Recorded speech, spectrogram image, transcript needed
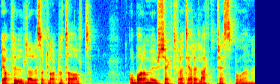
Jag pudlade såklart totalt och bad om ursäkt för att jag hade lagt press på henne.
